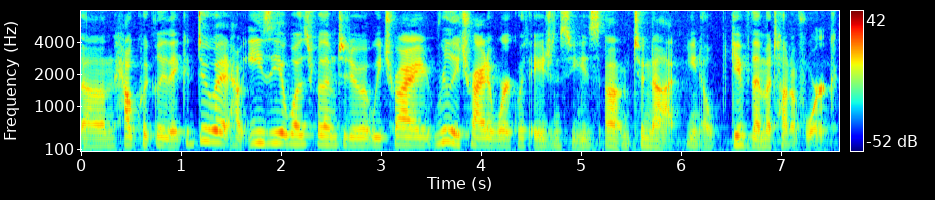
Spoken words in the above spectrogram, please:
um, how quickly they could do it, how easy it was for them to do it. We try, really try to work with agencies um, to not, you know, give them a ton of work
